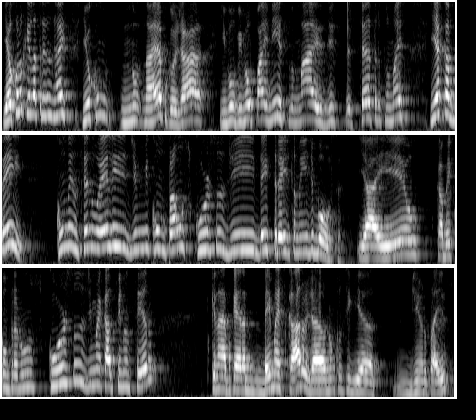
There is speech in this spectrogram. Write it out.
E aí eu coloquei lá 300 reais. E eu, com, no- na época, eu já envolvi meu pai nisso, tudo mais, disso, etc, tudo mais. E acabei convencendo ele de me comprar uns cursos de day trade também de bolsa. E aí eu acabei comprando uns cursos de mercado financeiro, porque na época era bem mais caro, já eu não conseguia dinheiro para isso.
